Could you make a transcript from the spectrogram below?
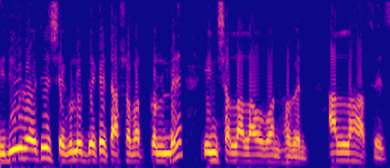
ভিডিও রয়েছে, সেগুলো দেখে চাষাবাদ করলে ইনশাল্লাহ লাভবান হবেন। আল্লাহ হাফেজ।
